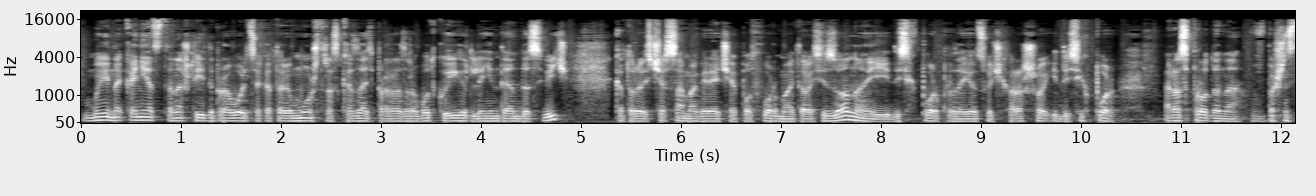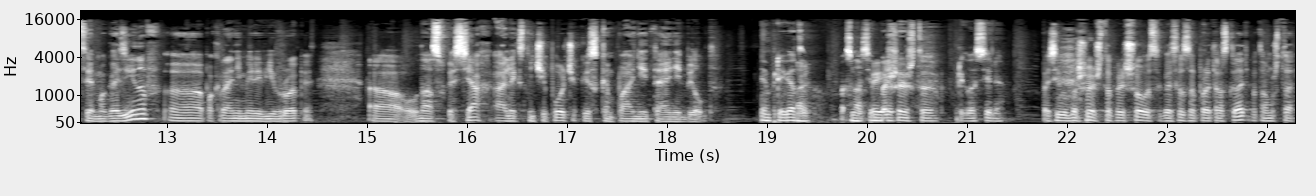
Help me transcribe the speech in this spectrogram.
Мы наконец-то нашли добровольца, который может рассказать про разработку игр для Nintendo Switch, которая сейчас самая горячая платформа этого сезона и до сих пор продается очень хорошо и до сих пор распродана в большинстве магазинов, э, по крайней мере в Европе. Э, у нас в гостях Алекс Нечепорчик из компании Tiny Build. Всем привет. А, Спасибо привет. большое, что пригласили. Спасибо большое, что пришел и согласился про это рассказать, потому что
